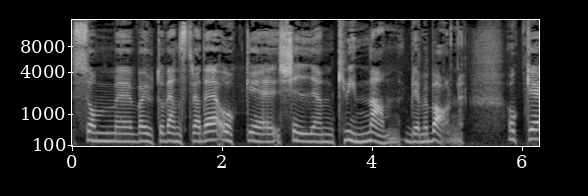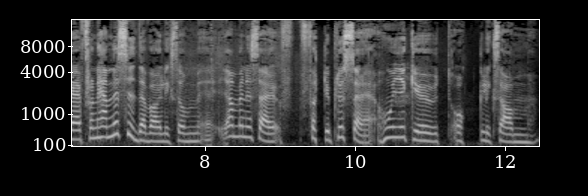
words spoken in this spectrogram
som eh, var ute och vänstrade och eh, tjejen, kvinnan, blev med barn. Och eh, från hennes sida var det liksom, eh, ja men en så här 40-plussare. Hon gick ut och liksom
